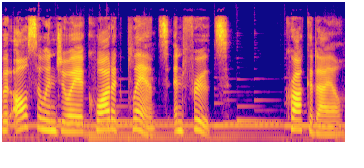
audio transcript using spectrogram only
but also enjoy aquatic plants and fruits. Crocodile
